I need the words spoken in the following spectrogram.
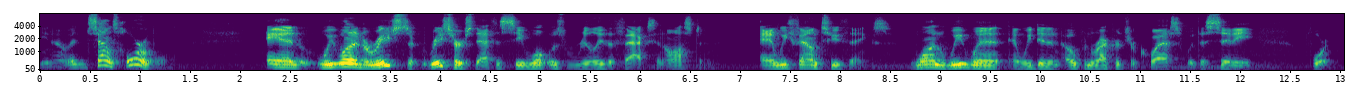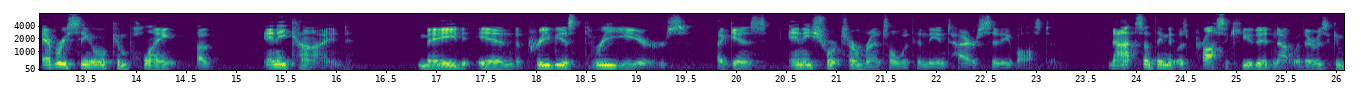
you know it sounds horrible. And we wanted to reach, research that to see what was really the facts in austin. And we found two things. One we went and we did an open records request with the city for every single complaint of any kind made in the previous three years against any short term rental within the entire city of Austin. Not something that was prosecuted, not where there was a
